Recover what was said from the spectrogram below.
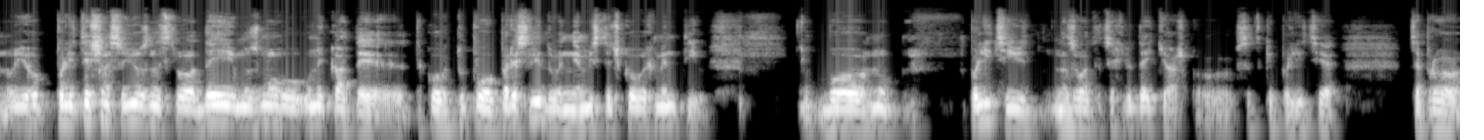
ну, його політичне союзництво дає йому змогу уникати е, такого тупого переслідування містечкових ментів. Бо ну, поліцією назвати цих людей тяжко. Все-таки поліція це про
